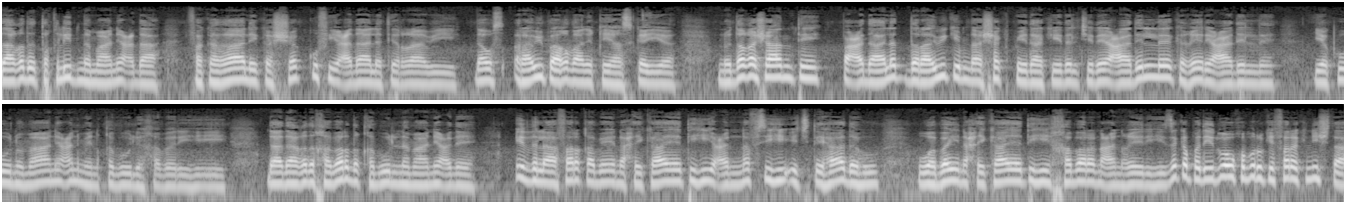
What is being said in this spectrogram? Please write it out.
دغه د تقلید نه مانع ده فكذلك الشك في عداله الراوي دا راوي په غواني قیاس کوي نو دغه شانتي په عدالت د راوي کې دا شک پیدا کیدل چې د عادل له که غیر عادل له يكون مانعا من قبول خبره دا دغه د خبر د قبول نه مانع ده اذ لا فرق بين حکایته عن نفسه اجتهاده وبين حکایته خبرا عن غیره ځکه په دې دوو خبرو کې فرق نشته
